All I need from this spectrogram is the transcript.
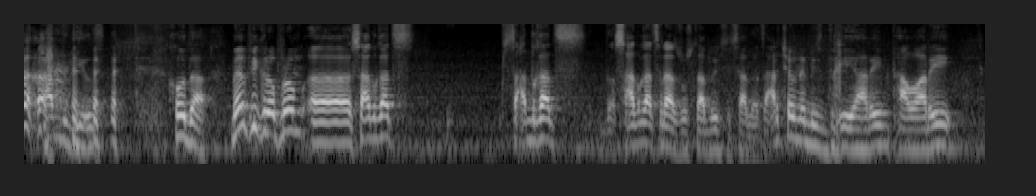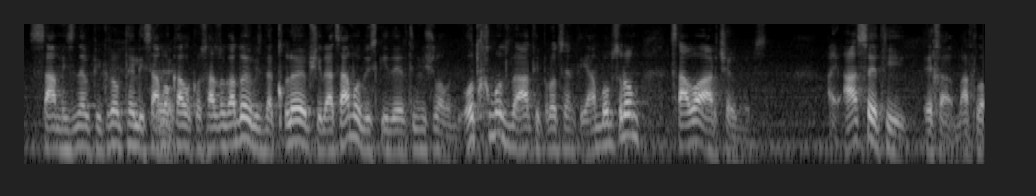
ადგილს. ხო და მე ვფიქრობ რომ სადღაც სადღაც სადღაც რა ზუსტად ვიცი სადღაც არჩევნების დღე არის მთავარი სამიზნე ვფიქრობ თელი სამოქალაქო საზოგადოების და კვლევებში რაც ამოდის კიდე ერთი მნიშვნელოვანი 90% ამბობს რომ წავა არჩევნებს აი ასეთი ეხა მართლა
